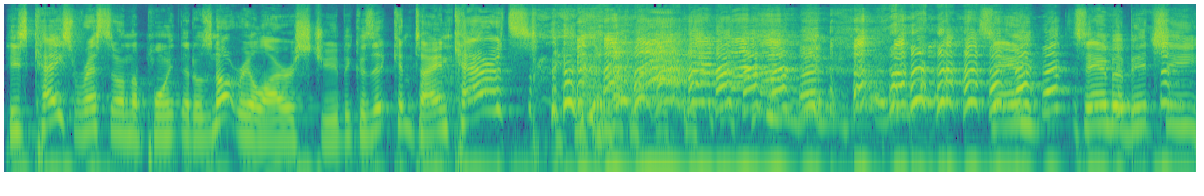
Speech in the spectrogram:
His case rested on the point that it was not real Irish stew because it contained carrots. Sam Sam Babici,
